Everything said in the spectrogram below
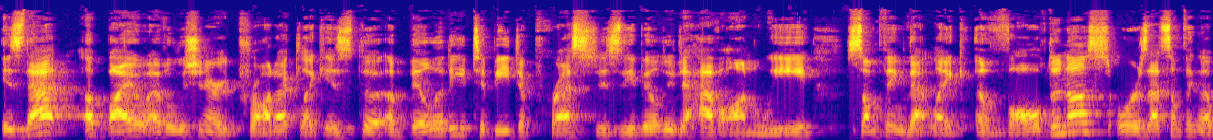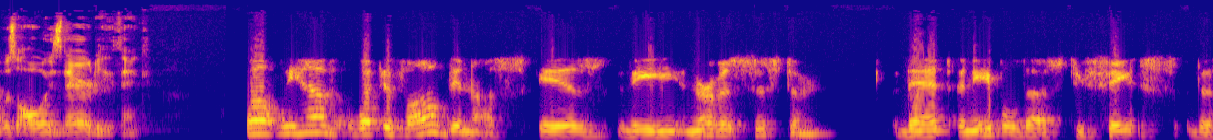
Is that a bioevolutionary product? Like, is the ability to be depressed, is the ability to have ennui something that like evolved in us, or is that something that was always there, do you think? Well, we have what evolved in us is the nervous system that enabled us to face the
